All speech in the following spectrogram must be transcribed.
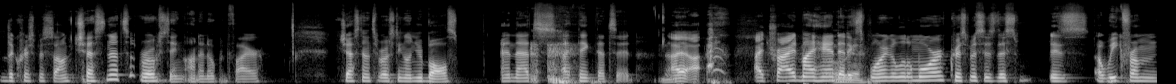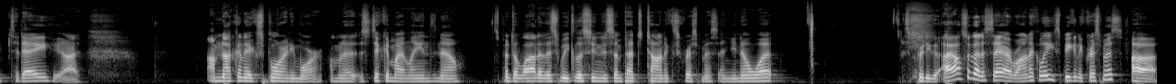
the Christmas song "Chestnuts Roasting on an Open Fire." Chestnuts roasting on your balls, and that's. I think that's it. I, I I tried my hand at Okay. exploring a little more. Christmas is this is a week from today. Yeah, I'm not going to explore anymore. I'm going to stick in my lanes now. Spent a lot of this week listening to some Pentatonix Christmas, and you know what? It's pretty good. I also got to say, ironically, speaking of Christmas, uh,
